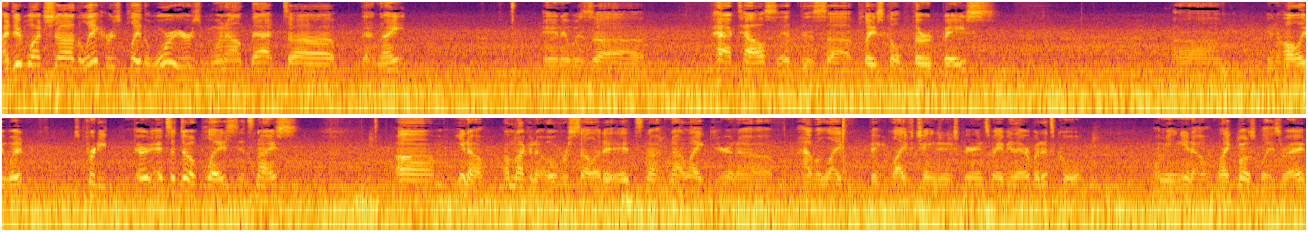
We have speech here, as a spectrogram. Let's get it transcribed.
I did watch uh, the Lakers play the Warriors. We went out that uh, that night, and it was uh, packed house at this uh, place called Third Base um, in Hollywood. It's pretty. It's a dope place. It's nice. Um, you know, I'm not going to oversell it. It's not not like you're going to have a life big life changing experience maybe there, but it's cool. I mean, you know, like most plays, right?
